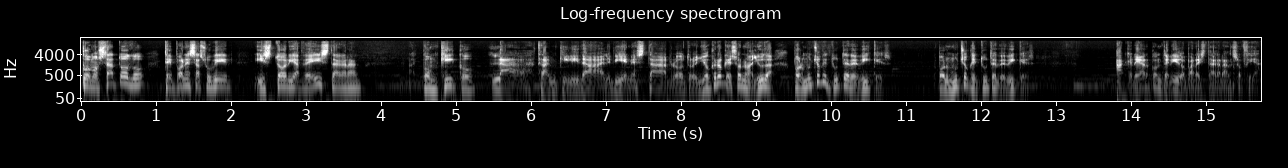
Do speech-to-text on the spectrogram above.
como está todo, te pones a subir historias de Instagram con Kiko, la tranquilidad, el bienestar, lo otro. Yo creo que eso no ayuda, por mucho que tú te dediques, por mucho que tú te dediques a crear contenido para Instagram, Sofía.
